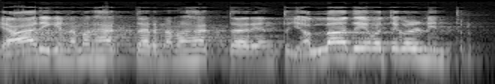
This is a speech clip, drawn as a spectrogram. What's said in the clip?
ಯಾರಿಗೆ ನಮಗ ಹಾಕ್ತಾರೆ ನಮಗ ಹಾಕ್ತಾರೆ ಅಂತ ಎಲ್ಲಾ ದೇವತೆಗಳು ನಿಂತರು.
